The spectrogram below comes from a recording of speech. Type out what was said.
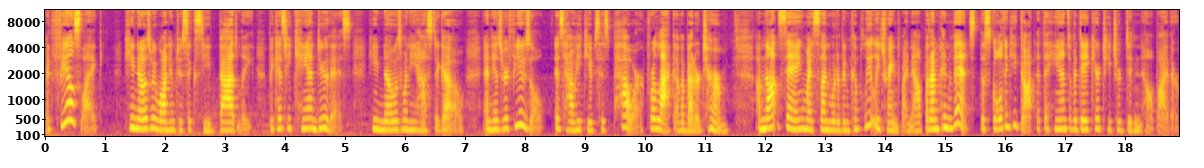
It feels like he knows we want him to succeed badly because he can do this. He knows when he has to go, and his refusal is how he keeps his power, for lack of a better term. I'm not saying my son would have been completely trained by now, but I'm convinced the scolding he got at the hands of a daycare teacher didn't help either.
